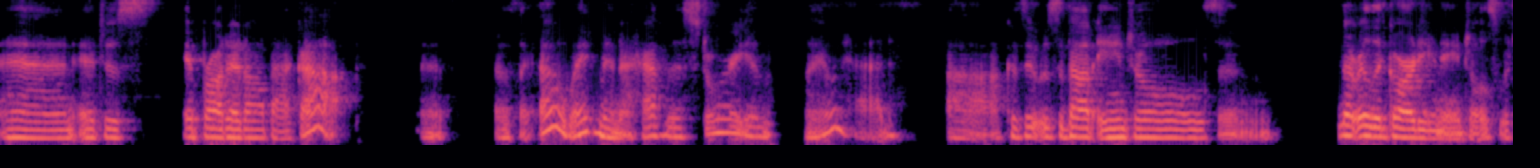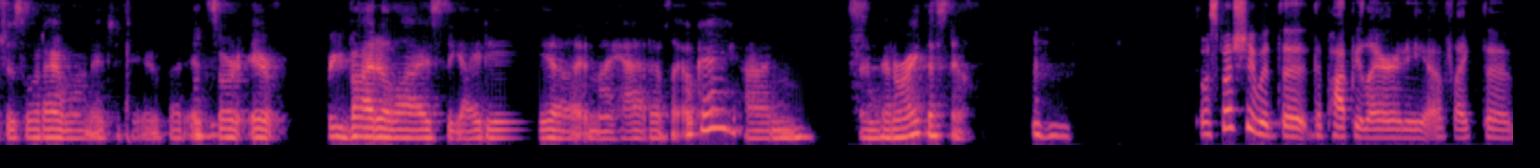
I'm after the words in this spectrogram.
and it just it brought it all back up. And I was like, oh, wait a minute, I have this story in my own head because uh, it was about angels and not really guardian angels, which is what I wanted to do, but mm-hmm. it sort of it revitalized the idea in my head. I was like, okay, I'm I'm going to write this now. Mm-hmm. Well, especially with the the popularity of like the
